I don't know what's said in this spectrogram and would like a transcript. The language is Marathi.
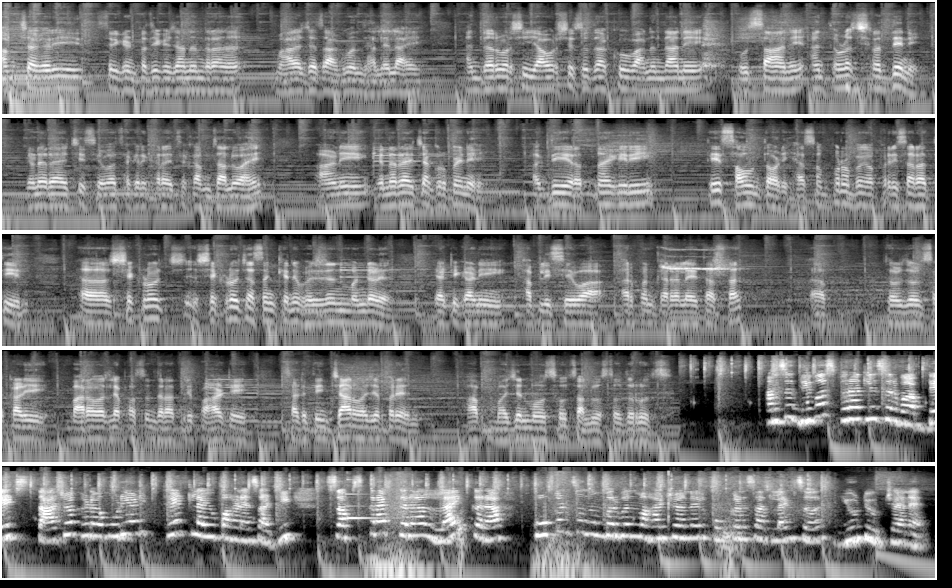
आमच्या घरी श्री गणपती गजानंदरा महाराजाचं आगमन झालेलं आहे. आणि दरवर्षी यावर्षीसुद्धा खूप आनंदाने उत्साहाने आणि तेवढंच श्रद्धेने गणरायाची सेवा चाकरी करायचं काम चालू आहे. आणि गणरायाच्या कृपेने अगदी रत्नागिरी ते सावंतवाडी ह्या संपूर्ण प- परिसरातील शेकडो शेकडोच्या संख्येने भजन मंडळं या ठिकाणी आपली सेवा अर्पण करायला येत असतात. जवळजवळ सकाळी बारा वाजल्यापासून तर रात्री पहाटे साडेतीन चार वाजेपर्यंत हा भजन महोत्सव चालू असतो दररोज. आमचे दिवसभरातले सर्व अपडेट्स ताज्या घडामोडी आणि थेट लाईव्ह पाहण्यासाठी सबस्क्राईब करा लाईक करा. कोकणचं number one Maha channel Konkan सात लाईव्हचं युट्यूब चॅनल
